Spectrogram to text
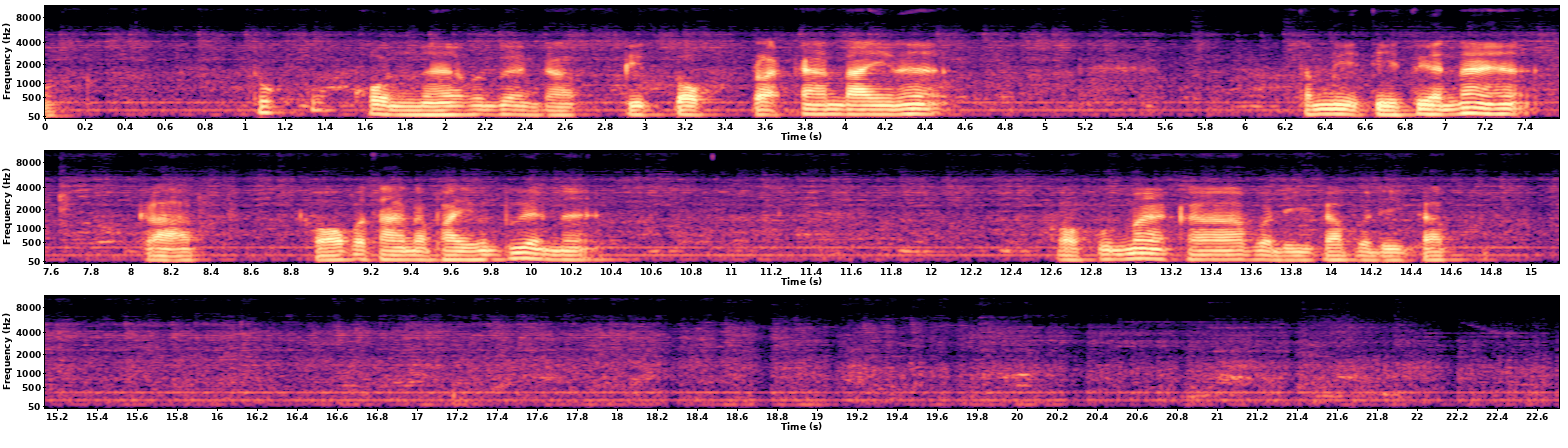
ทุกคนนะเพื่อนๆครับผิดตกประการใดนะฮะ ตำหนิตีเตือนได้ฮะกราบขอประทานอภัยเพื่อนๆนะ ขอบคุณมากครับสวัสดีครับสวัสดีครับ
